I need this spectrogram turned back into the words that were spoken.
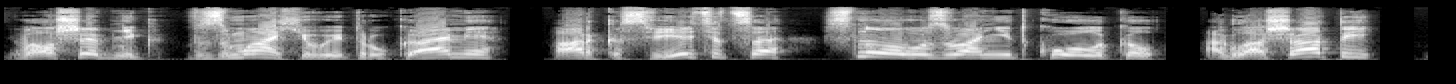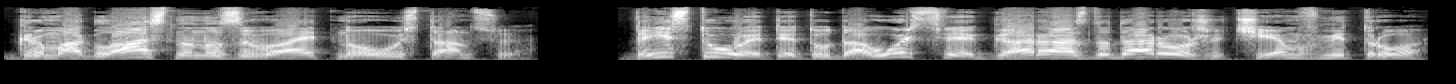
Волшебник взмахивает руками, арка светится, снова звонит колокол, а глашатый громогласно называет новую станцию. Да и стоит это удовольствие гораздо дороже, чем в метро.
